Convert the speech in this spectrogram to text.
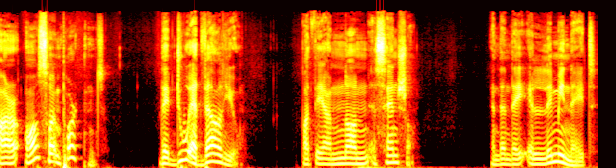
are also important. They do add value, but they are non essential. And then they eliminate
